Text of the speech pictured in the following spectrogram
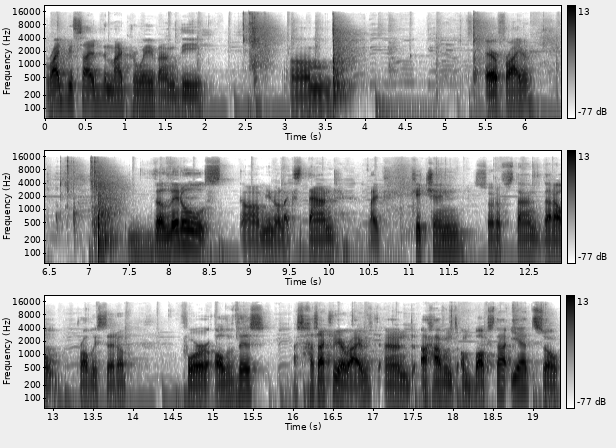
right beside the microwave and the um, air fryer. The little, um, you know, like stand, like kitchen sort of stand that I'll probably set up for all of this has actually arrived and I haven't unboxed that yet. So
